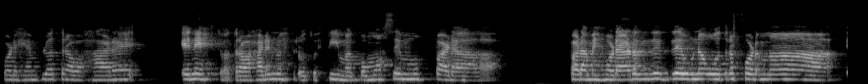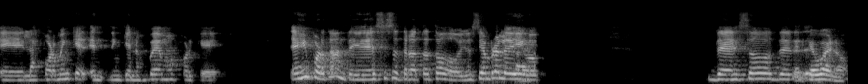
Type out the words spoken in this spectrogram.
por ejemplo, a trabajar eh, en esto, a trabajar en nuestra autoestima? ¿Cómo hacemos para para mejorar de, una u otra forma eh, la forma en que, en, que nos vemos, porque es importante y de eso se trata todo. Yo siempre le digo, de eso... De, es que bueno,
